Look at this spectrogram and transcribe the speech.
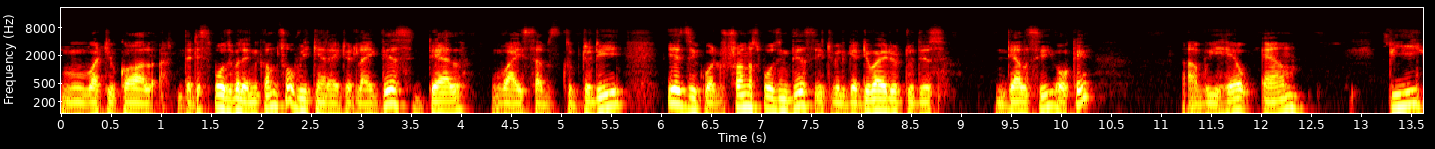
what you call the disposable income so we can write it like this del y subscript d is equal to transposing this it will get divided to this del c okay? Uh, we have m p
